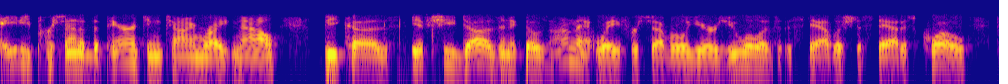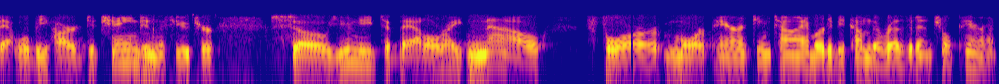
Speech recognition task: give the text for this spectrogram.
80% of the parenting time right now because if she does and it goes on that way for several years, you will have established a status quo that will be hard to change in the future. So you need to battle right now for more parenting time or to become the residential parent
